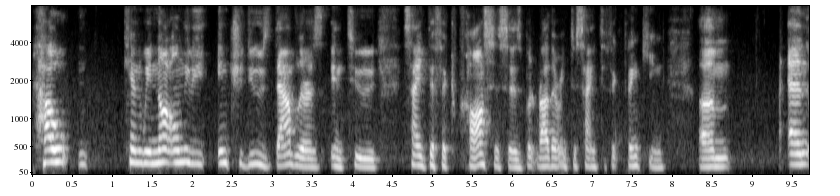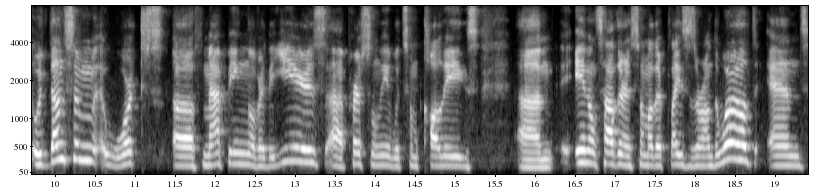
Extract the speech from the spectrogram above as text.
how can we not only introduce dabblers into scientific processes, but rather into scientific thinking? Um, and we've done some works of mapping over the years, uh, personally with some colleagues um, in El Salvador and some other places around the world. And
